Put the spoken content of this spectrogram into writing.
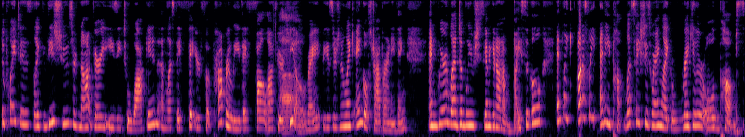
the point is, like, these shoes are not very easy to walk in unless they fit your foot properly. They fall off your Ah. heel, right? Because there's no, like, ankle strap or anything. And we're led to believe she's gonna get on a bicycle. And, like, honestly, any pump. Let's say she's wearing, like, regular old pumps.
